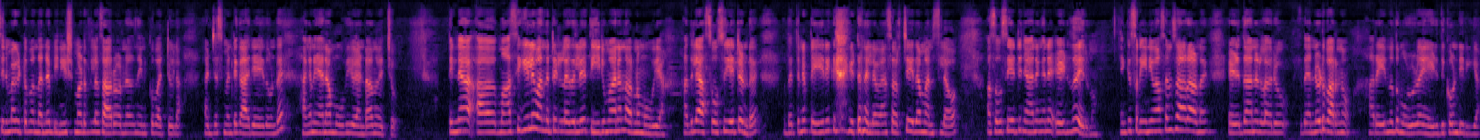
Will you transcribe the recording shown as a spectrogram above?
സിനിമ കിട്ടുമ്പോൾ തന്നെ ബിനീഷ് മഠത്തിലെ സാറ് പറഞ്ഞത് എനിക്ക് പറ്റൂല. അഡ്ജസ്റ്റ്മെന്റ് കാര്യമായതുകൊണ്ട് അങ്ങനെ ഞാൻ ആ മൂവി വേണ്ടാന്ന് വെച്ചു. പിന്നെ മാസികയിൽ വന്നിട്ടുള്ളതിൽ തീരുമാനം എന്ന് പറഞ്ഞ മൂവിയാണ് അതിൽ അസോസിയേറ്റ് ഉണ്ട്. അദ്ദേഹത്തിന്റെ പേര് കിട്ടുന്നില്ല. ഞാൻ സെർച്ച് ചെയ്താൽ മനസ്സിലാവും. അസോസിയേറ്റ് ഞാനിങ്ങനെ എഴുതുമായിരുന്നു എനിക്ക് ശ്രീനിവാസൻ സാറാണ് എഴുതാനുള്ള ഒരു ഇത് എന്നോട് പറഞ്ഞു. അറിയുന്നത് മുഴുവൻ എഴുതിക്കൊണ്ടിരിക്കുക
